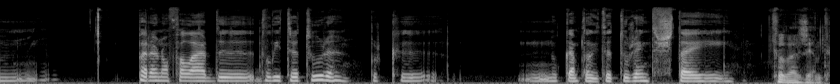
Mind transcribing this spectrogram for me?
um, para não falar de, de, literatura, porque no campo da literatura entrevistei. Toda a gente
